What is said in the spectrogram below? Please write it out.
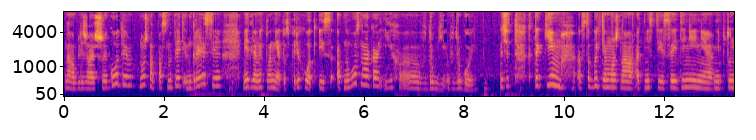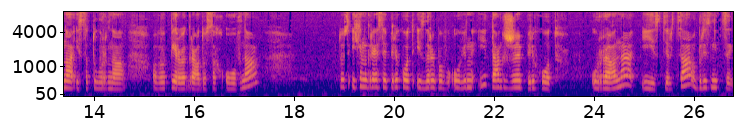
на ближайшие годы, нужно посмотреть ингрессии медленных планет, то есть переход из одного знака их э, в, други, в другой. Значит, к таким событиям можно отнести соединение Нептуна и Сатурна в первых градусах Овна, то есть их ингрессия, переход из рыбы в Овен, и также переход Урана из Тельца в Близнецы.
